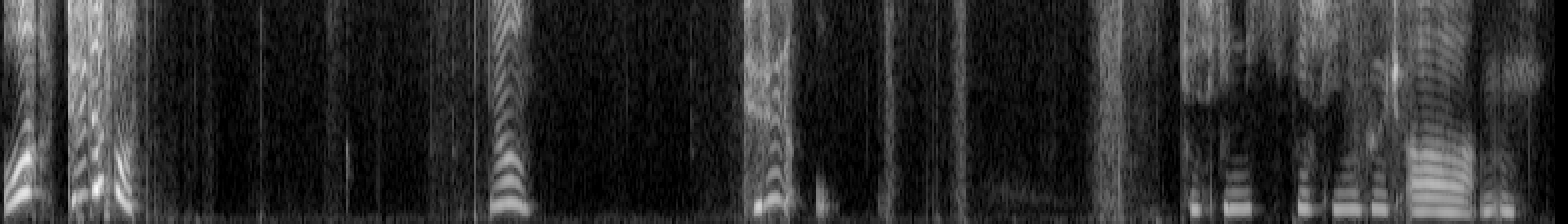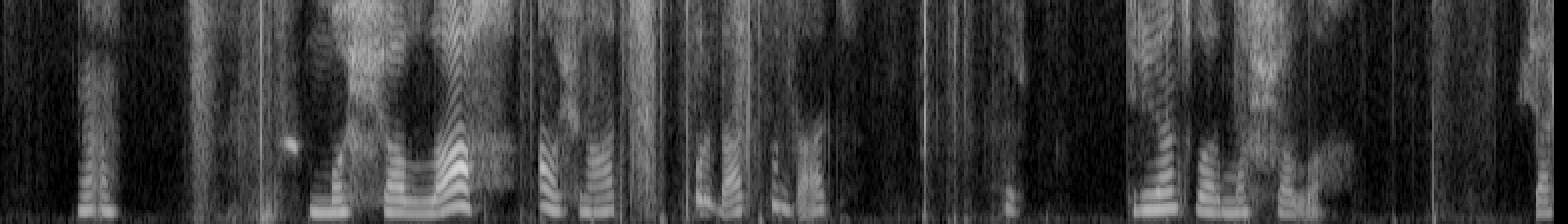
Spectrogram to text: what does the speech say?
Oh, trident var. Ne oğlum? Trident. Keskinlik, keskinlik 3. Aa. Maşallah. Ama şunu at. Burada at. Bunu at. Dur. Trident var maşallah. Güzel.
